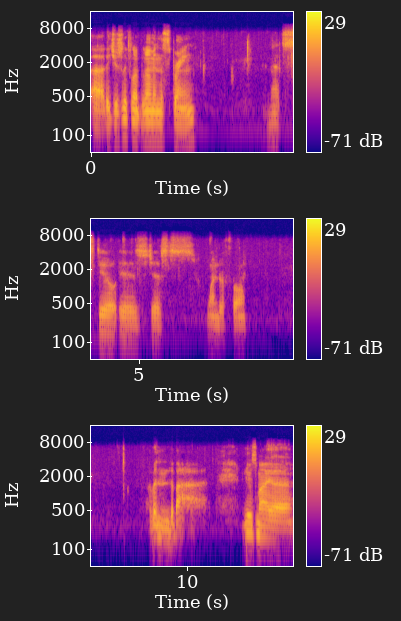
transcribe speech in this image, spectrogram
Uh, they usually bloom in the spring, and that still is just wonderful. Wunderbar. Here's my uh,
